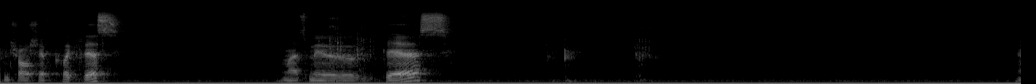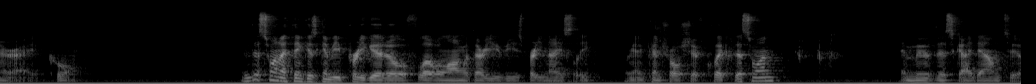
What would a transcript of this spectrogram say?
Control Shift click this. And let's move this. Alright, cool. And this one I think is going to be pretty good. It'll flow along with our UVs pretty nicely. We're going to Control Shift click this one and move this guy down too.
